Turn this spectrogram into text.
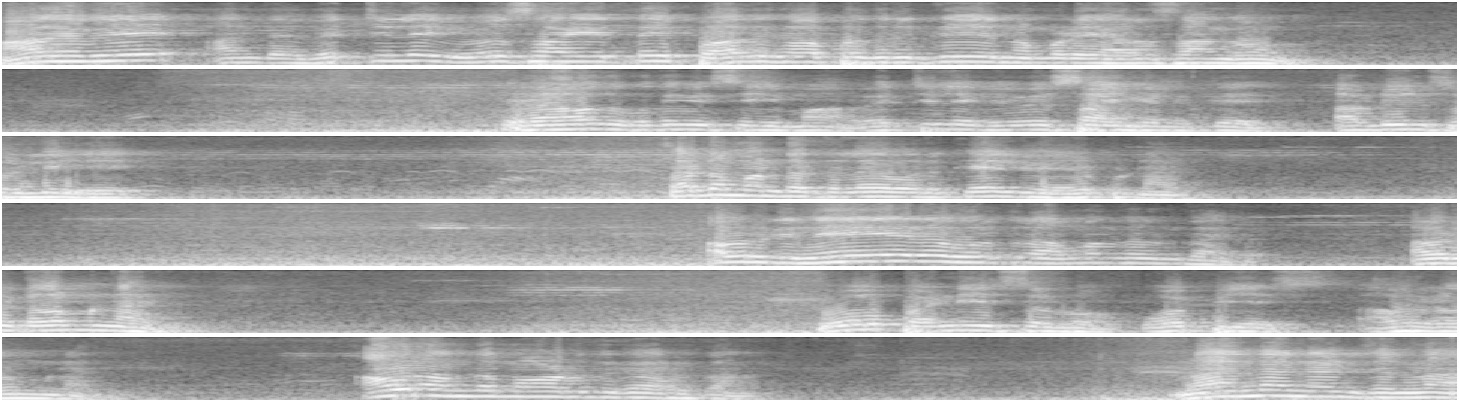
ஆகவே அந்த வெற்றிலை விவசாயத்தை பாதுகாப்பதற்கு நம்முடைய அரசாங்கம் ஏதாவது உதவி செய்யுமா? வெற்றிலை விவசாயிகளுக்கு அப்படின்னு சொல்லி சட்டமன்றத்தில் ஒரு கேள்வி எழுப்பினார். அவருக்கு நேர ஒருத்தர் அமர்ந்திருந்தார். அவர் கிளம்பினார். ஓ பன்னீர்செல்வம் ஓபிஎஸ் அவர் கிளம்பினார். அவர் அந்த மாவட்டத்துக்காரர் தான் நான் என்ன நினச்சேன்னா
